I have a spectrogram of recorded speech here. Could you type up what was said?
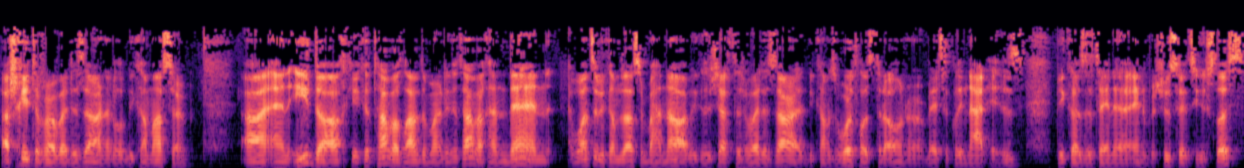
a shechita for avodah zara, and it'll become aser. Uh, and idach yikatavach lavdamar katavach, and then once it becomes aser bahana because shechta avodah zara, it becomes worthless to the owner, or basically not his, because it's in a b'shusa, it's useless.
